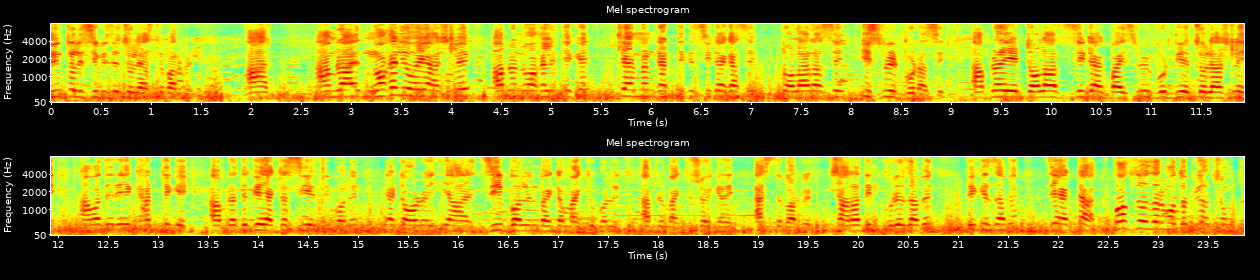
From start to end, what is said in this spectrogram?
নিমতলি সি বিচে চলে আসতে পারবেন। আর আমরা নোয়াখালী হয়ে আসলে আমরা নোয়াখালী থেকে চেয়ারম্যান ঘাট থেকে সিটাক আছে ট্রলার আছে, স্পিড বোট আছে। আপনারা এই ট্রলার সিটাক বা স্পিড বোট দিয়ে চলে আসলে আমাদের এই ঘাট থেকে আপনাদেরকে একটা সিএনজি বলেন, একটা ইয়া জিপ বলেন বা একটা মাইক্রো বলেন, আপনি মাইক্রো সহকারে আসতে পারবেন। সারাদিন ঘুরে যাবেন, দেখে যাবেন যে একটা কক্সবাজার মতো বৃহৎ সমুদ্র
